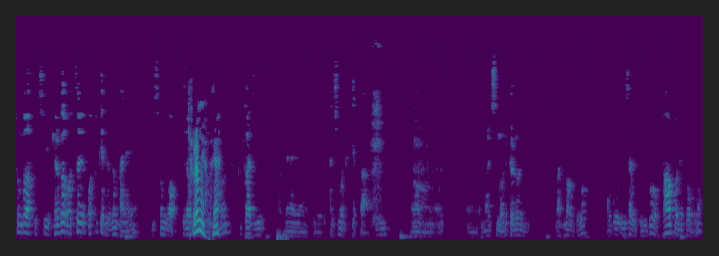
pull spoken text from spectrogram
선거가 끝이 결과가 어떠, 어떻게 되든 간에 이 선거 부정 그럼요. 선거에서는 끝까지 네, 그 관심을 갖겠다. 어, 어, 말씀을 결론 마지막으로 하고 인사를 드리고 다음번에도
